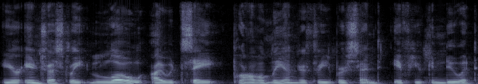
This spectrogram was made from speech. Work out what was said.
your interest rate low. I would say probably under 3% if you can do it.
